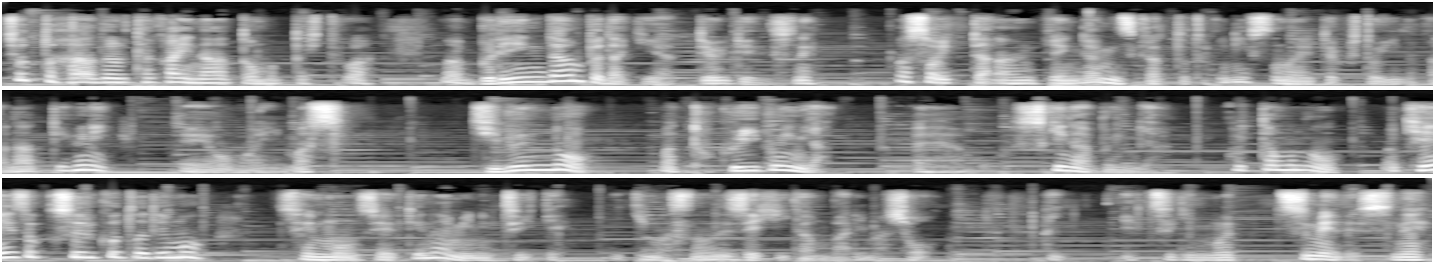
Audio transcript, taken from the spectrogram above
ちょっとハードル高いなと思った人は、まあ、ブレインダンプだけやっておいてですね、まあ、そういった案件が見つかった時に備えておくといいのかなっていうふうに、え思います。自分の、ま得意分野、好きな分野、こういったものを、継続することでも専門性っていうのは身についていきますので、ぜひ頑張りましょう。はい。え次、6つ目ですね。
